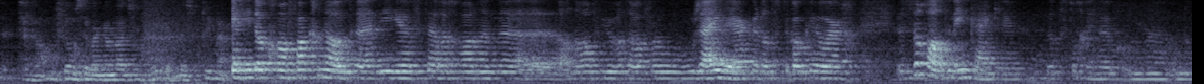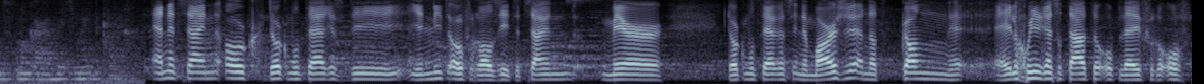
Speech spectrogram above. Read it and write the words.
het zijn allemaal films waar ik nog nooit van gehoord heb, dat is prima. Je ziet ook gewoon vakgenoten die uh, vertellen gewoon een uh, anderhalf uur wat over hoe zij werken. Dat is natuurlijk ook heel erg, het is toch altijd een inkijkje. Dat is toch heel leuk om, uh, om dat van elkaar een beetje mee te krijgen. En het zijn ook documentaires die je niet overal ziet. Het zijn meer documentaires in de marge en dat kan hele goede resultaten opleveren of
